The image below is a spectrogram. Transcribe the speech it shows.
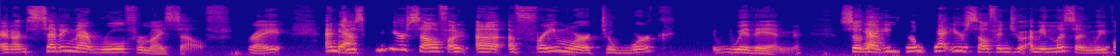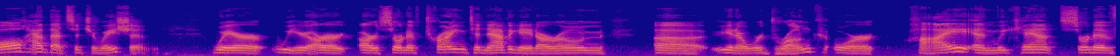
And I'm setting that rule for myself, right? And Yeah. just give yourself a, a, a framework to work within so that you don't get yourself into i mean listen we've all had that situation where we are are sort of trying to navigate our own uh you know we're drunk or high and we can't sort of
